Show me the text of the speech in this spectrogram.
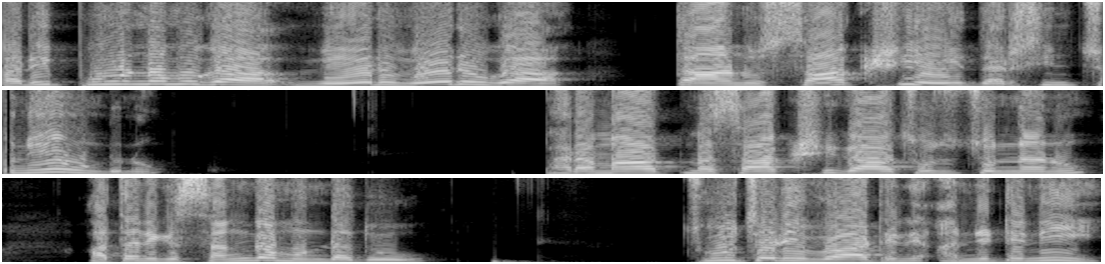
పరిపూర్ణముగా వేరువేరుగా తాను సాక్షి అయి దర్శించునే ఉండును. పరమాత్మ సాక్షిగా చూచుచున్నను అతనికి సంగముండదు. చూచడి వాటిని అన్నిటినీ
